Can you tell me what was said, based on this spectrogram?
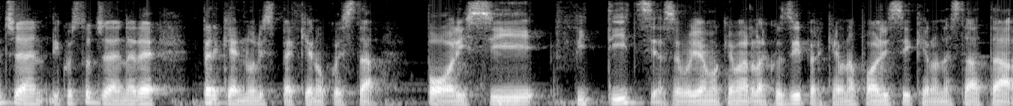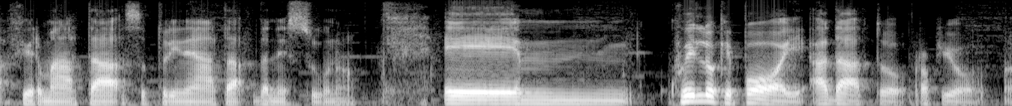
gen- di questo genere perché non rispecchiano questa policy fittizia, se vogliamo chiamarla così, perché è una policy che non è stata firmata, sottolineata da nessuno. E ehm, quello che poi ha dato proprio uh,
